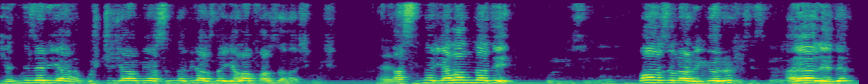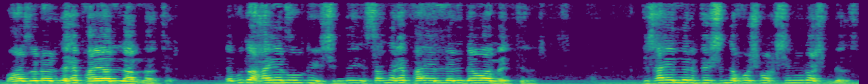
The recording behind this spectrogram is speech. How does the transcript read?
Kendileri yani kuşçu camiasında biraz da yalan fazlalaşmış. Evet. Aslında yalan da değil. Bazıları görür, hayal eder. Bazıları da hep hayalini anlatır. E bu da hayal olduğu için de insanlar hep hayalleri devam ettirir. Biz hayallerin peşinde koşmak için uğraşmıyoruz.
